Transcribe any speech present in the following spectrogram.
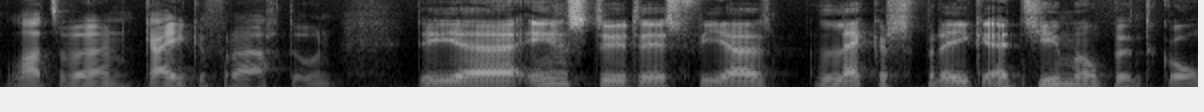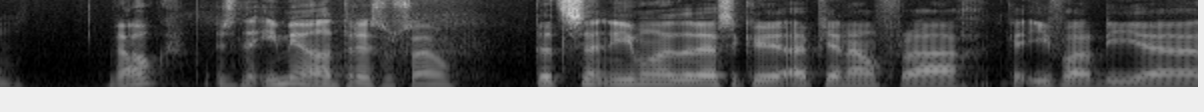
Laten we een kijkenvraag doen. Die uh, ingestuurd is via lekkerspreken.gmail.com. Welk? Is het een e-mailadres of zo? Dat is een e-mailadres. Heb jij nou een vraag? Kijk, Ivar die uh,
